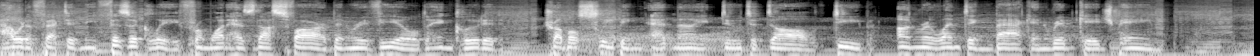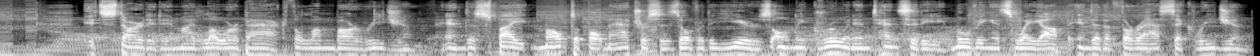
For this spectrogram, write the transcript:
How it affected me physically from what has thus far been revealed included trouble sleeping at night due to dull, deep, unrelenting back and ribcage pain. It started in my lower back, the lumbar region and despite multiple mattresses over the years, only grew in intensity, moving its way up into the thoracic region.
